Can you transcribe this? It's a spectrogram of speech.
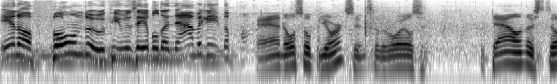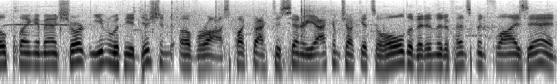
in a phone booth, he was able to navigate the puck. And also Bjornsson, so the Royals are down. They're still playing a man short, even with the addition of Ross. Puck back to center. Yakemchuk gets a hold of it, and the defenseman flies in.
